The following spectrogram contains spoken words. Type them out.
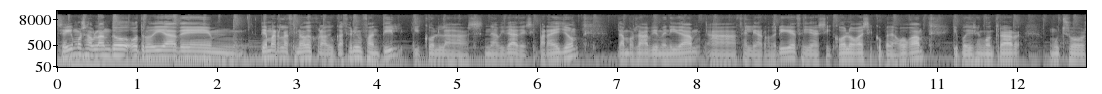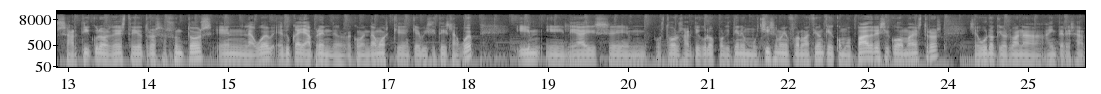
Seguimos hablando otro día de mm, temas relacionados con la educación infantil y con las navidades. Y para ello damos la bienvenida a Celia Rodríguez, ella es psicóloga, psicopedagoga y podéis encontrar muchos artículos de este y otros asuntos en la web Educa y Aprende. Os recomendamos que, visitéis la web y, leáis eh, pues todos los artículos porque tienen muchísima información que como padres y como maestros seguro que os van a, a interesar.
